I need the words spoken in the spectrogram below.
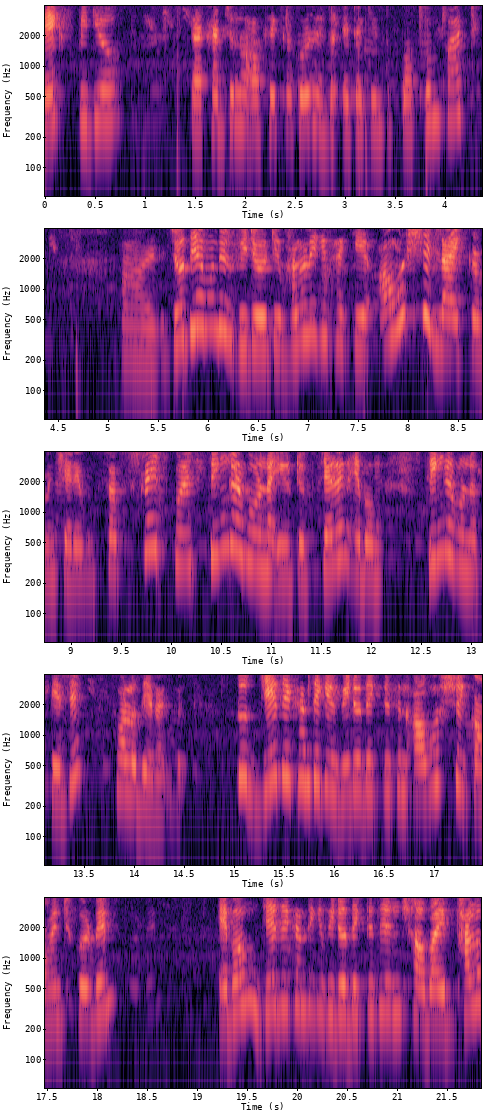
নেক্সট ভিডিও দেখার জন্য অপেক্ষা করুন, এটা কিন্তু প্রথম পার্ট আর যদি আমাদের ভিডিওটি ভালো লেগে থাকে, অবশ্যই লাইক করবেন শেয়ার এবং সাবস্ক্রাইব করে সিঙ্গার বর্ণা ইউটিউব চ্যানেল এবং সিঙ্গার বর্ণা পেজে ফলো দিয়ে রাখবেন। তো যে যেখান থেকে ভিডিও দেখতেছেন, অবশ্যই কমেন্ট করবেন এবং যে যেখান থেকে ভিডিও দেখতেছেন, সবাই ভালো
